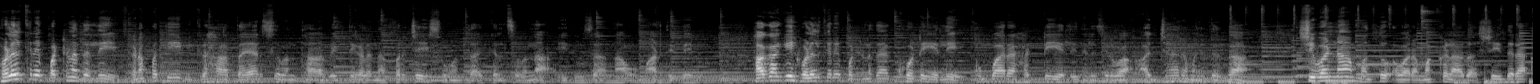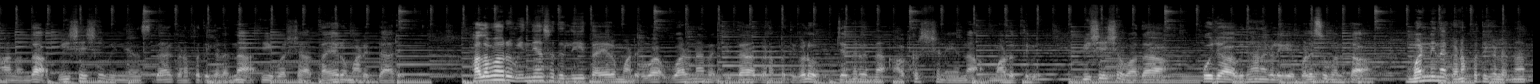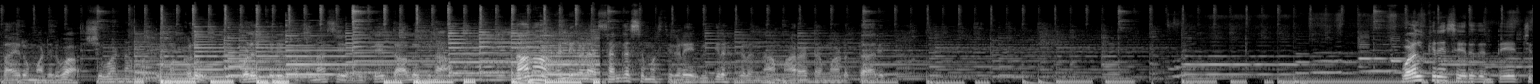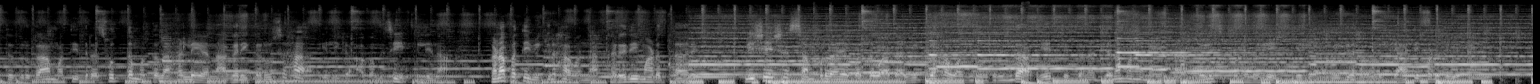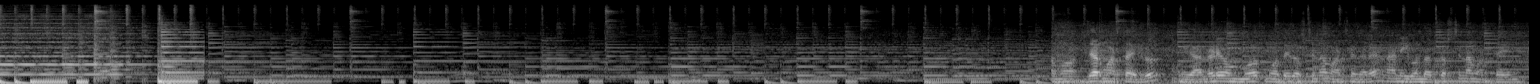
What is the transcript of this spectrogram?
ಹೊಳಲ್ಕೆರೆ ಪಟ್ಟಣದಲ್ಲಿ ಗಣಪತಿ ವಿಗ್ರಹ ತಯಾರಿಸುವಂತಹ ವ್ಯಕ್ತಿಗಳನ್ನು ಪರಿಚಯಿಸುವಂತಹ ಕೆಲಸವನ್ನು ಈ ದಿವಸ ನಾವು ಮಾಡ್ತಿದ್ದೇವೆ. ಹಾಗಾಗಿ ಹೊಳಲ್ಕೆರೆ ಪಟ್ಟಣದ ಕೋಟೆಯಲ್ಲಿ ಕುಂಬಾರ ಹಟ್ಟಿಯಲ್ಲಿ ನೆಲೆಸಿರುವ ಅಜ್ಜಾರ ಮನೆತನದ ಶಿವಣ್ಣ ಮತ್ತು ಅವರ ಮಕ್ಕಳಾದ ಶ್ರೀಧರ ಆನಂದ ವಿಶೇಷ ವಿನ್ಯಾಸದ ಗಣಪತಿಗಳನ್ನು ಈ ವರ್ಷ ತಯಾರು ಮಾಡಿದ್ದಾರೆ. ಹಲವಾರು ವಿನ್ಯಾಸದಲ್ಲಿ ತಯಾರು ಮಾಡಿರುವ ವರ್ಣರಂಜಿತ ಗಣಪತಿಗಳು ಜನರನ್ನ ಆಕರ್ಷಣೆಯನ್ನ ಮಾಡುತ್ತಿವೆ. ವಿಶೇಷವಾದ ಪೂಜಾ ವಿಧಾನಗಳಿಗೆ ಬಳಸುವಂತ ಮಣ್ಣಿನ ಗಣಪತಿಗಳನ್ನು ತಯಾರು ಮಾಡಿರುವ ಶಿವಣ್ಣ ಮತ್ತು ಮಕ್ಕಳು ಹೊಳಲ್ಕೆರೆ ಪಟ್ಟಣ ಸೇರಿದಂತೆ ತಾಲೂಕಿನ ನಾನಾ ಹಳ್ಳಿಗಳ ಸಂಘ ಸಂಸ್ಥೆಗಳೇ ವಿಗ್ರಹಗಳನ್ನು ಮಾರಾಟ ಮಾಡುತ್ತಾರೆ. ಹೊಳಲ್ಕೆರೆ ಸೇರಿದಂತೆ ಚಿತ್ರದುರ್ಗ ಮತ್ತಿತರ ಸುತ್ತಮುತ್ತಲ ಹಳ್ಳಿಯ ನಾಗರಿಕರು ಸಹ ಇಲ್ಲಿಗೆ ಆಗಮಿಸಿ ಇಲ್ಲಿನ ಗಣಪತಿ ವಿಗ್ರಹವನ್ನು ಖರೀದಿ ಮಾಡುತ್ತಾರೆ. ವಿಶೇಷ ಸಂಪ್ರದಾಯಬದ್ಧವಾದ ವಿಗ್ರಹವಾಗಿರುವುದರಿಂದ ಹೆಚ್ಚು ಅಜ್ಜಾರು ಮಾಡ್ತಾ ಇದ್ರು. ಈಗ ಆಲ್ರೆಡಿ ಒಂದು ಮೂವತ್ತು ಮೂವತ್ತೈದು ವರ್ಷದಿಂದ ಮಾಡ್ತಾ ಇದ್ದಾರೆ. ನಾನು ಈಗ ಒಂದು ಹತ್ತು ವರ್ಷದಿಂದ ಮಾಡ್ತಾಯಿದ್ದೀನಿ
